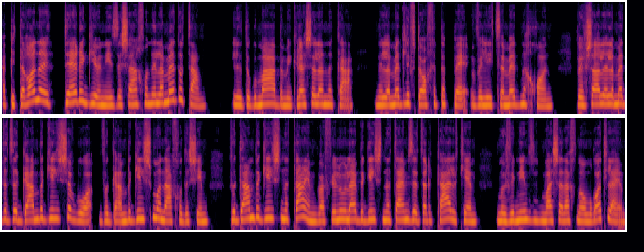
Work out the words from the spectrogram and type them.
הפתרון היותר הגיוני זה שאנחנו נלמד אותם. לדוגמה, במקרה של הנקה, נלמד לפתוח את הפה ולהיצמד נכון, ואפשר ללמד את זה גם בגיל שבוע וגם בגיל שמונה חודשים וגם בגיל שנתיים, ואפילו אולי בגיל שנתיים זה יותר קל, כי הם מבינים מה שאנחנו אומרות להם.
